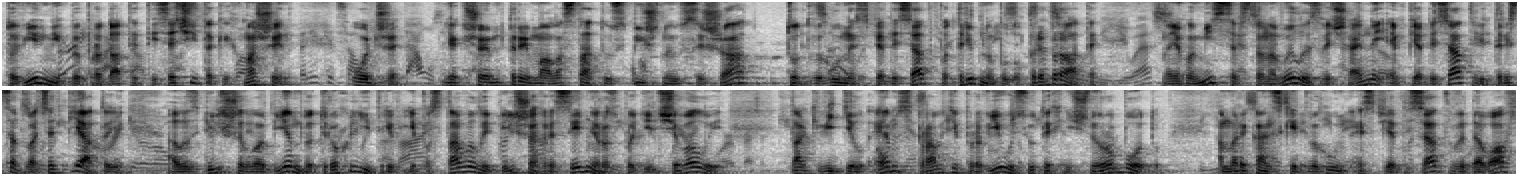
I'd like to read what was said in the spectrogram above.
то він міг би продати тисячі таких машин. Отже, якщо М3 мала стати успішною в США, то двигун С-50 потрібно було прибрати. На його місце встановили звичайний М50 від 325-ї, але збільшили об'єм до 3 літрів і поставили більш агресивні розподільчі вали. Так, відділ М справді провів усю технічну роботу. Американський двигун С-50 видавав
